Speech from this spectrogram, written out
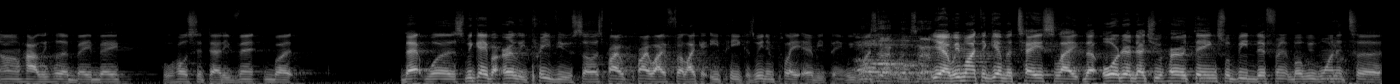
um, Hollywood Baby who hosted that event, but. That was we gave an early preview, so it's probably, probably why it felt like an EP because we didn't play everything. We wanted Exactly, exactly. yeah, we wanted to give a taste. Like the order that you heard things would be different, but we wanted to,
